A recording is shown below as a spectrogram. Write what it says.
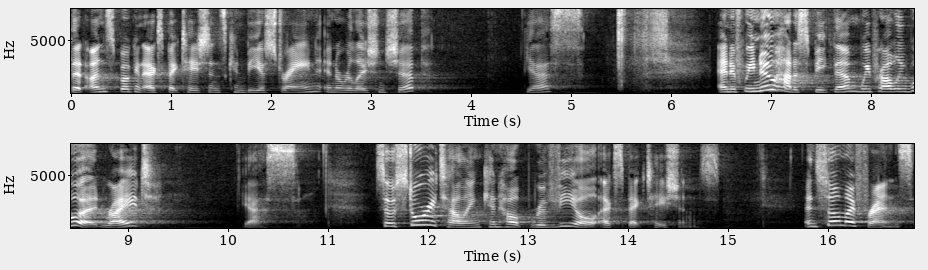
that unspoken expectations can be a strain in a relationship. Yes? And if we knew how to speak them, we probably would, right? Yes. So storytelling can help reveal expectations. And so, my friends,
